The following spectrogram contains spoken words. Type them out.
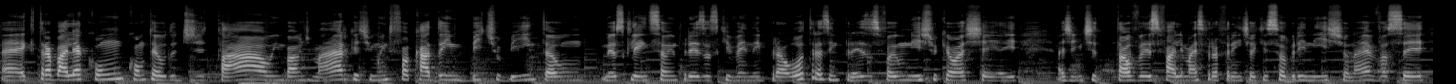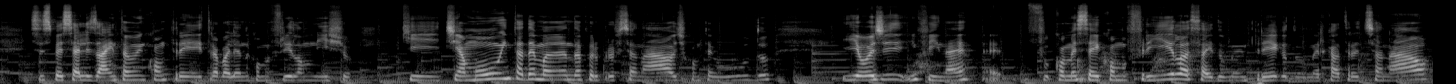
é, que trabalha com conteúdo digital, inbound marketing, muito focado em B2B. Então, meus clientes são empresas que vendem para outras empresas. Foi um nicho que eu achei aí. A gente talvez fale mais para frente aqui sobre nicho, né? Você se especializar. Então, eu encontrei trabalhando como freela um nicho que tinha muita demanda para o profissional de conteúdo. E hoje, enfim, né? É, comecei como freela, saí do meu emprego do mercado tradicional,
